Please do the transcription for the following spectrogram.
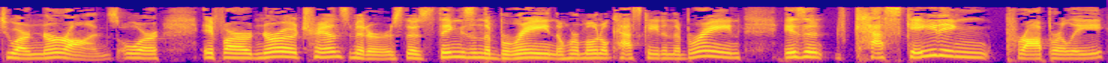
to our neurons or if our neurotransmitters, those things in the brain, the hormonal cascade in the brain isn't cascading properly,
